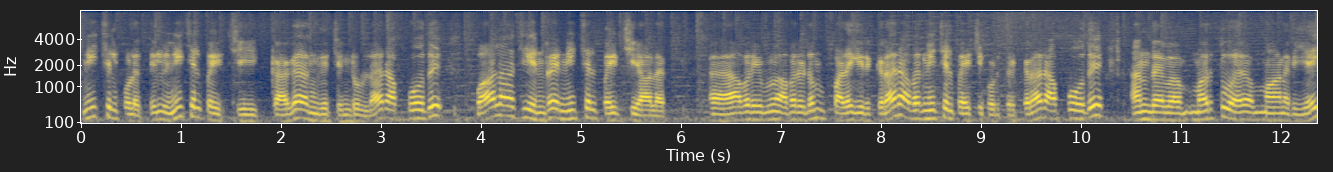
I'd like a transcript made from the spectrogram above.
நீச்சல் குளத்தில் நீச்சல் பயிற்சிக்காக அங்கு சென்றுள்ளார். அப்போது பாலாஜி என்ற நீச்சல் பயிற்சியாளர் அஹ் அவர் அவரிடம் பழகி இருக்கிறார் அவர் நீச்சல் பயிற்சி கொடுத்திருக்கிறார். அப்போது அந்த மருத்துவ மாணவியை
